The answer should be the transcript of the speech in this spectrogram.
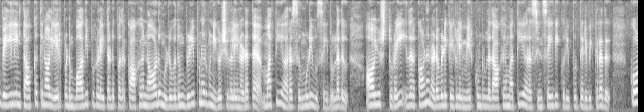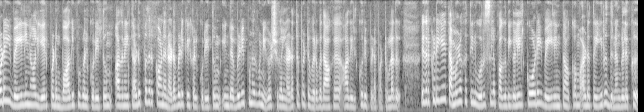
வெயிலின் தாக்கத்தினால் ஏற்படும் பாதிப்புகளை தடுப்பதற்காக நாடு முழுவதும் விழிப்புணர்வு நிகழ்ச்சிகளை நடத்த மத்திய அரசு முடிவு செய்துள்ளது. ஆயுஷ் துறை இதற்கான நடவடிக்கைகளை மேற்கொண்டுள்ளதாக மத்திய அரசின் செய்திக்குறிப்பு தெரிவிக்கிறது. கோடை வெயிலினால் ஏற்படும் பாதிப்புகள் குறித்தும் அதனை தடுப்பதற்கான நடவடிக்கைகள் குறித்தும் இந்த விழிப்புணர்வு நிகழ்ச்சிகள் நடத்தப்பட்டு வருவதாக அதில் குறிப்பிடப்பட்டுள்ளது. இதற்கிடையே தமிழகத்தின் ஒரு சில பகுதிகளில் கோடை வெயிலின் தாக்கம் அடுத்த இரு தினங்களுக்கு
